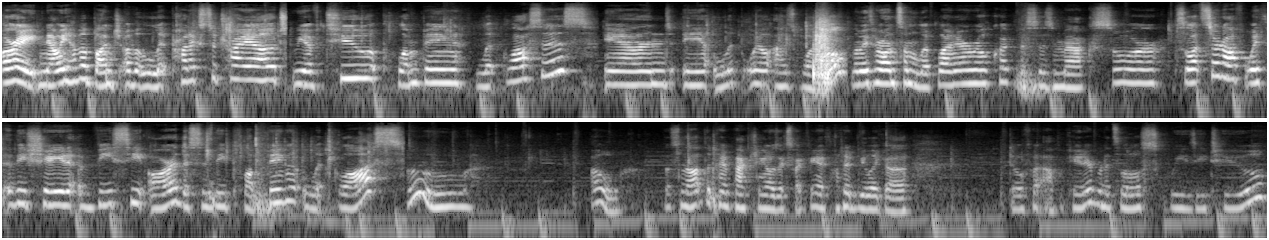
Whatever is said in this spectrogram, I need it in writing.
All right, now we have a bunch of lip products to try out. We have two plumping lip glosses and a lip oil as well. Let me throw on some lip liner real quick. This is MAC Soar. So let's start off with the shade VCR. This is the plumping lip gloss. Ooh. Oh, that's not the type of packaging I was expecting. I thought it'd be like a foot applicator, but it's a little squeezy too.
